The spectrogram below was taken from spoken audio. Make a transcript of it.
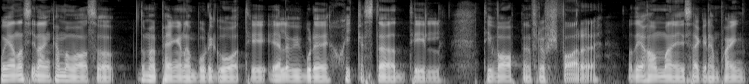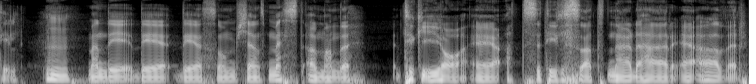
å ena sidan kan man vara så, de här pengarna borde gå till, eller vi borde skicka stöd till, till vapenförsvarare. Och det har man ju säkert en poäng till. Mm. Men det, det, det som känns mest ömmande tycker jag är att se till så att när det här är över,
